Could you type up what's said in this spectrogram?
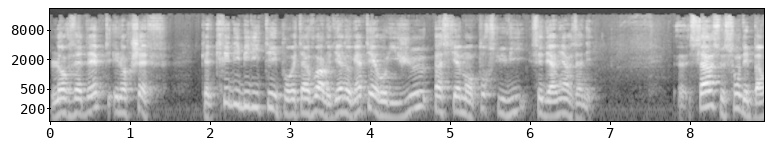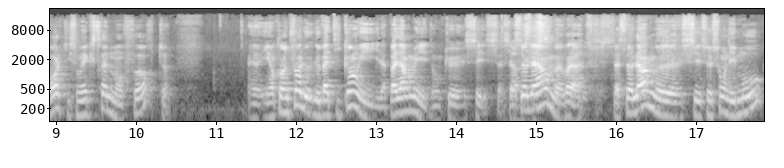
leurs adeptes et leurs chefs? Quelle crédibilité pourrait avoir le dialogue interreligieux patiemment poursuivi ces dernières années? Euh, Ça, ce sont des paroles qui sont extrêmement fortes. Euh, et encore une fois, le, Vatican, il n'a pas d'armée, donc euh, c'est sa, seule arme. Voilà, sa seule arme, ce sont les mots.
